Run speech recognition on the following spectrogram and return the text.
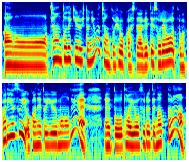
あのちゃんとできる人にはちゃんと評価してあげてそれを分かりやすいお金というもので、えーと、対応するってなったら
